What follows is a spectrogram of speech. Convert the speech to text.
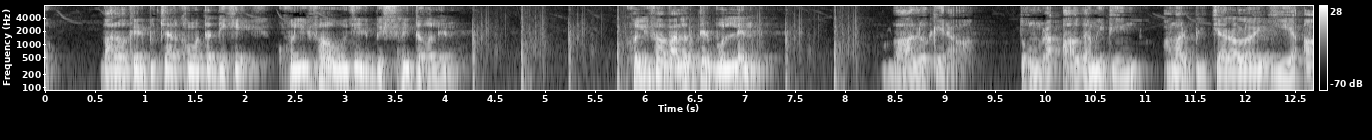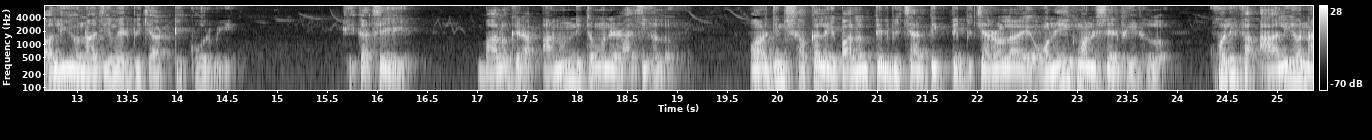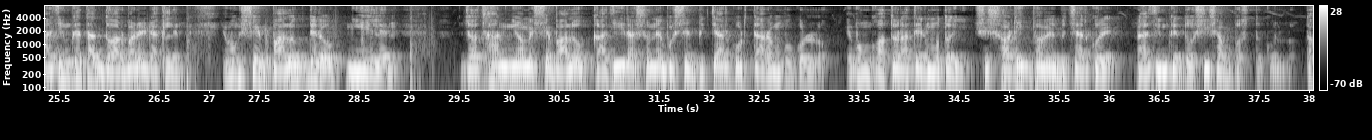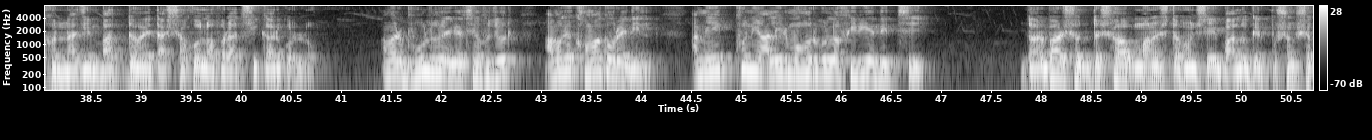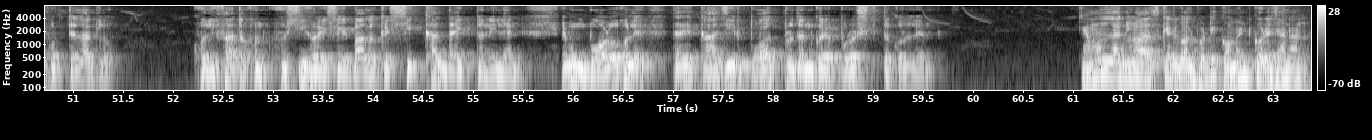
বালকের বিচার ক্ষমতা দেখে খলিফা ও উজির বিস্মিত হলেন। খলিফা বালকদের বললেন, বালকেরা, তোমরা আগামী দিন আমার বিচারালয়ে গিয়ে আলী ও নাজিমের বিচারটি করবে। ঠিক আছে? বালকেরা আনন্দিত মনে রাজি হলো। পরদিন সকালে বালকদের বিচার দেখতে বিচারালয়ে অনেক মানুষের ভিড় হলো। খলিফা আলী ও নাজিমকে তার দরবারে ডাকলেন এবং সে বালকদেরও নিয়ে এলেন। যথা নিয়মে সে বালক কাজীর আসনে বসে বিচার করতে আরম্ভ করল এবং গত রাতের মতোই সে সঠিকভাবে বিচার করে নাজিমকে দোষী সাব্যস্ত করল। তখন নাজিম বাধ্য হয়ে তার সকল অপরাধ স্বীকার করল। আমার ভুল হয়ে গেছে হুজুর। আমাকে ক্ষমা করে দিন। আমি এক্ষুনি আলীর মোহরগুলো ফিরিয়ে দিচ্ছি। দরবার সদ্য সব মানুষ তখন সেই বালকের প্রশংসা করতে লাগল। খলিফা তখন খুশি হয়ে সেই বালকের শিক্ষার দায়িত্ব নিলেন এবং বড় হলে তাকে কাজীর পদ প্রদান করে পুরস্কৃত করলেন। কেমন লাগল আজকের গল্পটি? কমেন্ট করে জানান।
